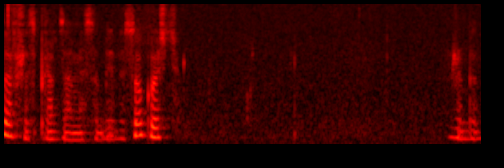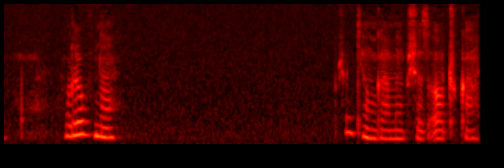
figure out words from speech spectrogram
Zawsze sprawdzamy sobie wysokość, żeby było równo. Przeciągamy przez oczka.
